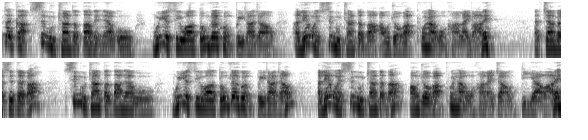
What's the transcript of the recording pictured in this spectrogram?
စစ်တပ်ကစစ်မှုထမ်းတပ်သားတွေများကိုမူရစေဝါသုံးစွဲခွင့်ပေးထားကြောင်းအလင်းဝင်စစ်မှုထမ်းတပ်သားအောင်ကျော်ကဖွင့်ဟဝန်ခံလိုက်ပါတယ်။အကြံပေးစစ်တပ်ကစစ်မှုထမ်းတပ်သားများကိုမူရစေဝါသုံးစွဲခွင့်ပေးထားကြောင်းအလင်းဝင်စစ်မှုထမ်းတပ်သားအောင်ကျော်ကဖွင့်ဟဝန်ခံလိုက်ကြောင်းသိရပါတယ်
